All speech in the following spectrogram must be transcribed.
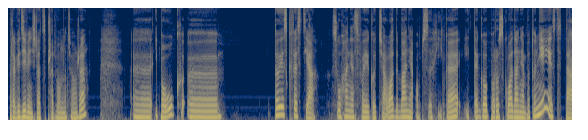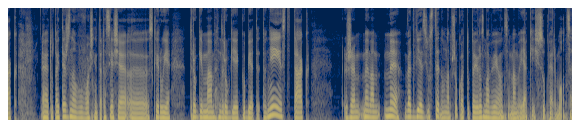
prawie 9 lat z przerwą na ciążę y, i połóg. Y, to jest kwestia słuchania swojego ciała, dbania o psychikę i tego porozkładania, bo to nie jest tak, e, tutaj też znowu właśnie teraz ja się e, skieruję, drogie mamy, drogie kobiety, to nie jest tak, że my, mam, my we dwie z Justyną na przykład tutaj rozmawiające mamy jakieś supermoce.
